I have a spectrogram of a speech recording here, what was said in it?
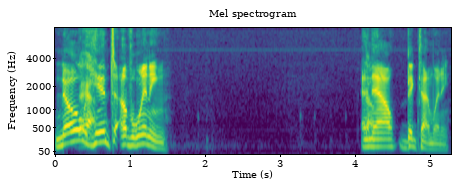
No yeah. hint of winning. And no. now, big time winning.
